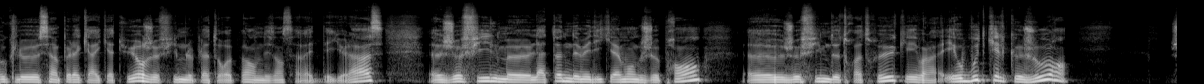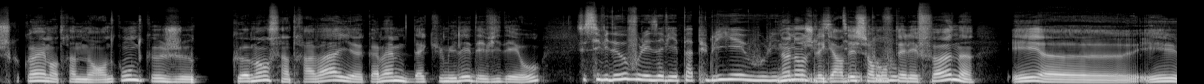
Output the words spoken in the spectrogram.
Donc, le- c'est un peu la caricature. Je filme le plateau repas en me disant ça va être dégueulasse. Euh, je filme euh, la tonne de médicaments que je prends. Euh, je filme deux, trois trucs. Et voilà. Et au bout de quelques jours, je suis quand même en train de me rendre compte que je commence un travail quand même d'accumuler des vidéos. Parce que Ces vidéos, vous les aviez pas publiées vous les Non, non, je l'ai gardé c'était sur mon vous. téléphone et, euh, et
